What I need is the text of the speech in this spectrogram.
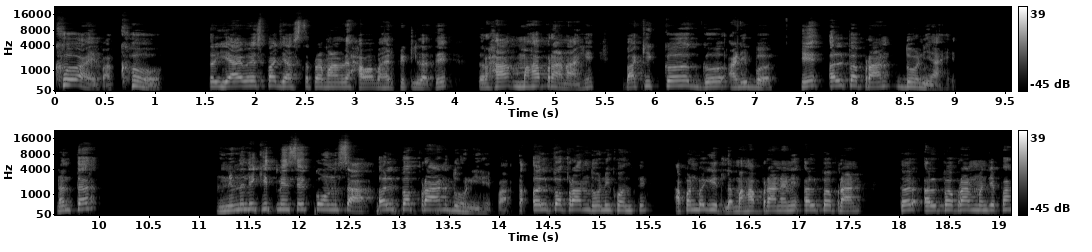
ख आहे पहा ख. तर यावेळेस पा जास्त प्रमाणामध्ये हवा बाहेर फेकली जाते. तर हा महाप्राण आहे. बाकी क ग आणि ब. हे अल्पप्राण ध्वनी आहेत. नंतर निम्नलिखित में से कोणसा अल्पप्राण ध्वनी आहे? पहा आता अल्पप्राण ध्वनी कोणते? आपण बघितलं महाप्राण आणि अल्पप्राण. तर अल्पप्राण म्हणजे पहा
